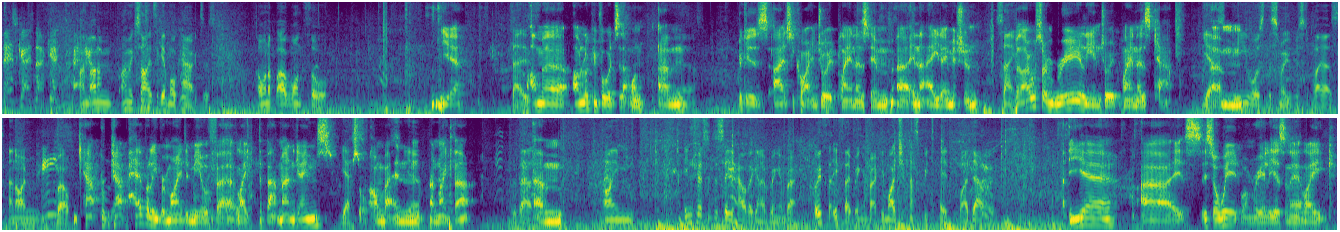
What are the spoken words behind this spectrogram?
This guy's not getting back I'm. I'm I'm excited to get more characters. I want I want Thor. yeah, That is. I'm uh I'm looking forward to that one. Um yeah. Because I actually quite enjoyed playing as him uh, in that A-Day mission. Same. But I also really enjoyed playing as Cap. Yes, um, he was the smoothest to play as, and I'm well. Cap Cap heavily reminded me of uh, like the Batman games. Yes, Sort of combat and, yeah. and like that. Without Um, I'm interested to see how they're going to bring him back. Or if if they bring him back, he might just be dead, but I doubt it. yeah, uh, it's it's a weird one, really, isn't it? Like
